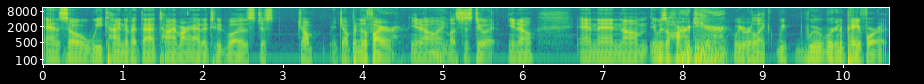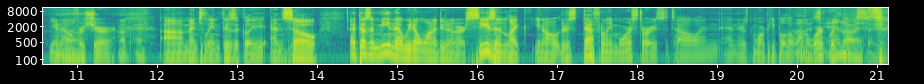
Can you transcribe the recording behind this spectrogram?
And so we kind of at that time our attitude was just jump jump into the fire, you know, right. and let's just do it, you know. And then um, it was a hard year. We were like we we're, we're going to pay for it, you know, for sure. Okay. Uh, mentally and physically. And so that doesn't mean that we don't want to do it in our season like, you know, there's definitely more stories to tell and and there's more people that want to oh, work with us and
